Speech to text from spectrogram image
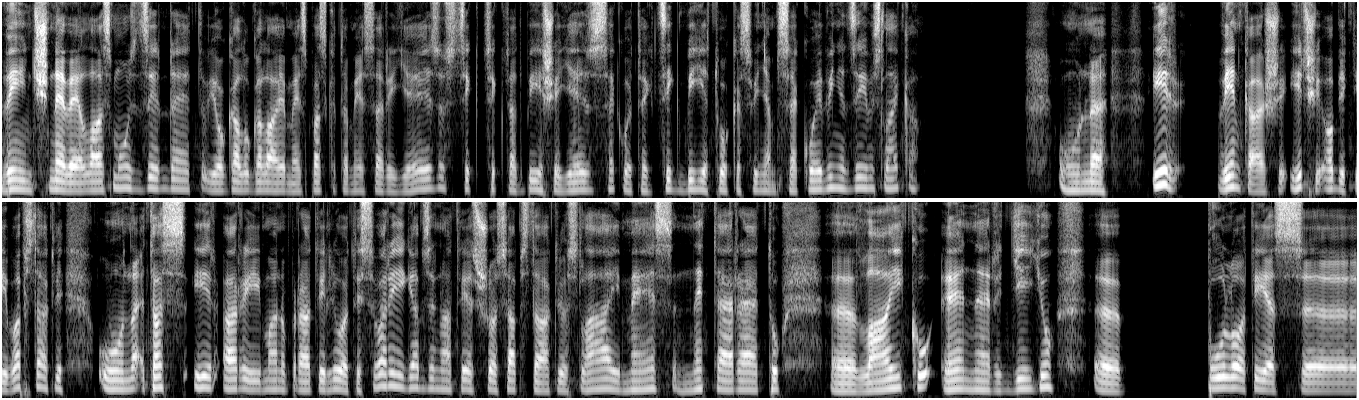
viņš nevēlas mūs dzirdēt, jo galu galā, ja mēs paskatāmies arī Jēzus, cik, cik tad bija šie Jēzus sekotāji, cik bija to, kas viņam sekoja viņa dzīves laikā. Un uh, ir vienkārši ir šie objektīvi apstākļi, un tas ir arī, manuprāt, ir ļoti svarīgi apzināties šos apstākļus, lai mēs netērētu uh, laiku, enerģiju, uh, pūloties, uh,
